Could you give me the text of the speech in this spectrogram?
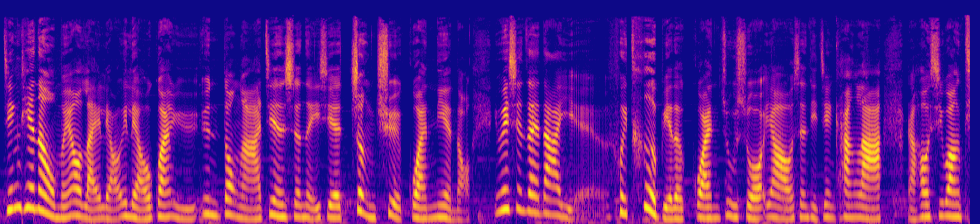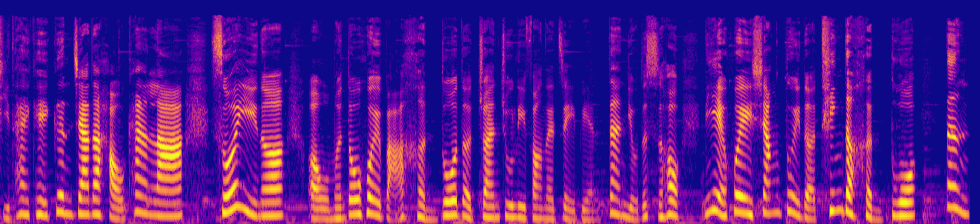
今天呢，我们要来聊一聊关于运动啊、健身的一些正确观念哦。因为现在大家也会特别的关注，说要身体健康啦，然后希望体态可以更加的好看啦，所以呢，呃，我们都会把很多的专注力放在这边。但有的时候，你也会相对的听的很多。但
